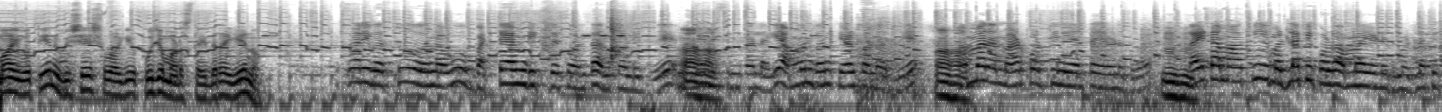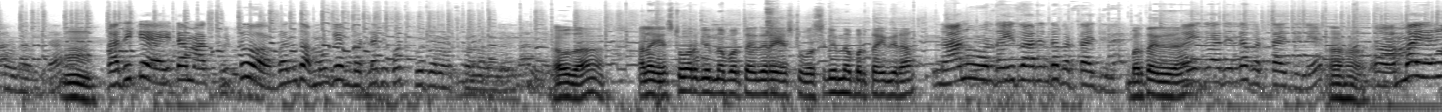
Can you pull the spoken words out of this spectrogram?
ಮಾ ಇವತ್ತೇನು ವಿಶೇಷವಾಗಿ ಪೂಜೆ ಮಾಡಿಸ್ತಾ ಇದ್ದೀರಾ? ಏನು? ಸರ್ ಇವತ್ತು ನಾವು ಬಟ್ಟೆ ಅಂಗಡಿ ಇಕ್ಬೇಕು ಅಂತ ಅನ್ಕೊಂಡಿದ್ವಿ. ಸಿಂಪಲ್ ಆಗಿ ಅಮ್ಮನ್ ಬಂದ್ ಕೇಳ್ಕೊಂಡೋದ್ವಿ ಅಮ್ಮ ನಾನ್ ಮಾಡ್ಕೊಡ್ತೀನಿ ಅಂತ ಹೇಳಿದ್ರು. ಐಟಮ್ ಹಾಕಿ ಮಡ್ಲಕ್ಕಿ ಕೊಡು ಅಮ್ಮ ಹೇಳಿದ್ರು ಮಡ್ಲಕ್ಕಿ ಕೊಡು ಅಂತ. ಅದಕ್ಕೆ ಐಟಮ್ ಹಾಕ್ಬಿಟ್ಟು ಬಂದು ಅಮ್ಮಂಗೆ ಮಡ್ಲಕ್ಕಿ ಕೊಟ್ಟು ಪೂಜೆ ಮಾಡ್ಕೊಂಡು ಹೋಗೋಣ ಹೌದಾ? ಅಲ್ಲ ಎಷ್ಟು ವಾರಗಳಿಂದ ಬರ್ತಾ ಇದ್ದೀರಾ? ಎಷ್ಟು ವರ್ಷಗಳಿಂದ ಬರ್ತಾ ಇದ್ದೀರಾ? ನಾನು ಒಂದ್ ಐದ್ ವಾರದಿಂದ ಬರ್ತಾ ಇದ್ದೀನಿ. ಬರ್ತಾ ಇದ್ದೀರಾ? ಐದ್ ವಾರದಿಂದ ಬರ್ತಾ ಇದ್ದೀನಿ. ಅಮ್ಮ ಏನೋ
